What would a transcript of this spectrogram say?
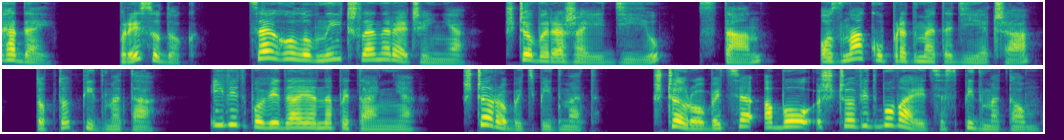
Пригадай, присудок це головний член речення, що виражає дію, стан, ознаку предмета діяча, тобто підмета, і відповідає на питання, що робить підмет, що робиться або що відбувається з підметом,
